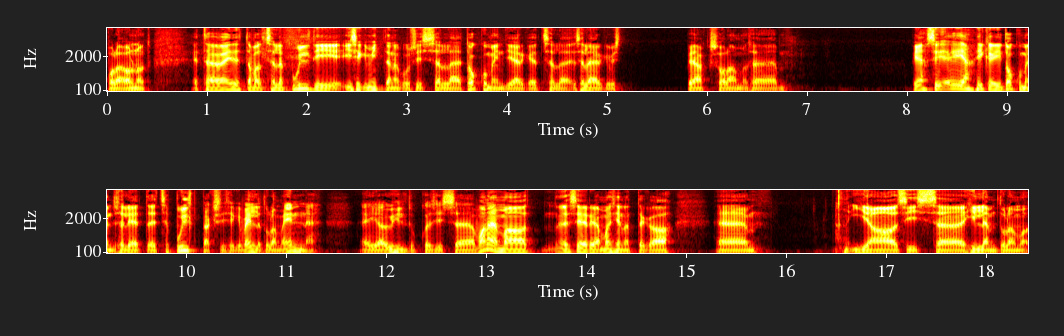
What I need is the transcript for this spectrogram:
pole olnud. et väidetavalt selle puldi, isegi mitte nagu siis selle dokumendi järgi, et selle, selle järgi vist peaks olema see jah, see jah, ikkagi dokumendis oli, et, et see pult peaks isegi välja tulema enne ja ühildub ka siis äh, vanema seeria masinatega. Ähm, ja siis äh, hiljem tulema,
